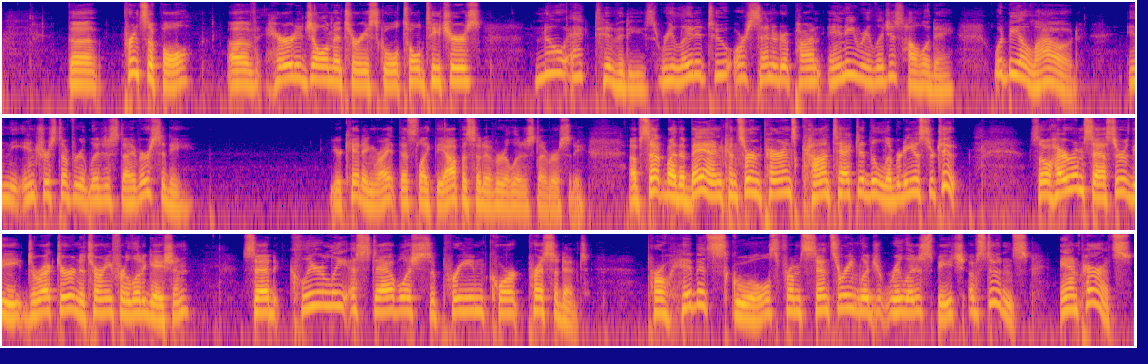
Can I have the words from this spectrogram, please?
the principal of Heritage Elementary School told teachers no activities related to or centered upon any religious holiday would be allowed in the interest of religious diversity. You're kidding, right? That's like the opposite of religious diversity. Upset by the ban, concerned parents contacted the Liberty Institute. So Hiram Sasser, the director and attorney for litigation, said clearly established Supreme Court precedent prohibits schools from censoring religious speech of students and parents.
